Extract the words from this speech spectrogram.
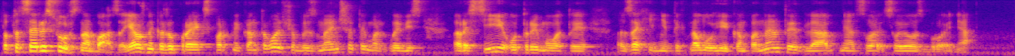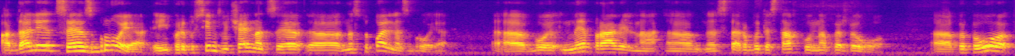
Тобто це ресурсна база. Я вже не кажу про експортний контроль, щоб зменшити можливість Росії отримувати західні технології, компоненти для е, сво- свого озброєння. А далі це зброя, і передусім, звичайно, це е, наступальна зброя, е, бо неправильно е, робити ставку на ППО. Е, ППО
